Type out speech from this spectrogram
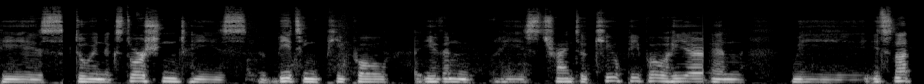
He is doing extortion. he is beating people. Even he is trying to kill people here. And we, it's not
